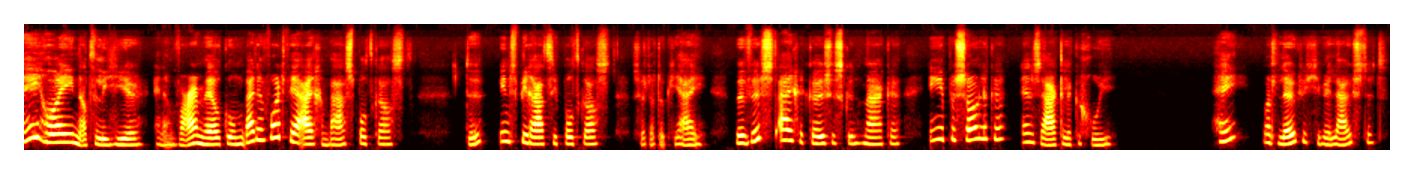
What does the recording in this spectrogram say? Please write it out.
Hey hoi, Nathalie hier en een warm welkom bij de Word Weer Eigen Baas podcast. De inspiratiepodcast, zodat ook jij bewust eigen keuzes kunt maken in je persoonlijke en zakelijke groei. Hey, wat leuk dat je weer luistert.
